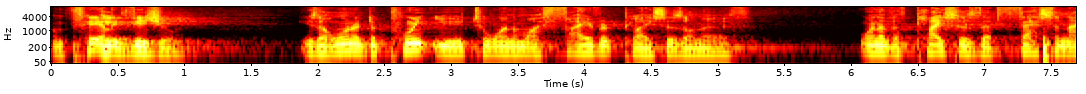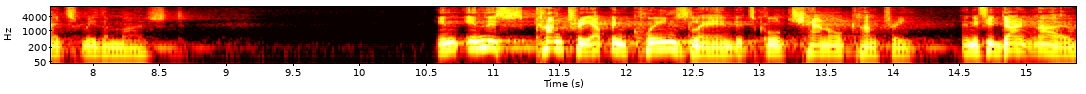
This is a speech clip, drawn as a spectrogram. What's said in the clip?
I'm fairly visual, is I wanted to point you to one of my favourite places on earth, one of the places that fascinates me the most. In, in this country, up in Queensland, it's called Channel Country. And if you don't know,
